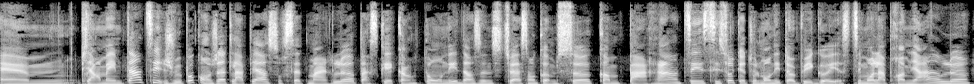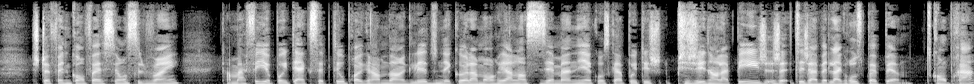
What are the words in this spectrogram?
Euh, puis en même temps, tu sais, je veux pas qu'on jette la pierre sur cette mère-là parce que quand on est dans une situation comme ça, comme parent, tu sais, c'est sûr que tout le monde est un peu égoïste. C'est moi la première là. Je te fais une confession, Sylvain quand ma fille n'a pas été acceptée au programme d'anglais d'une école à Montréal en sixième année à cause qu'elle n'a pas été pigée dans la pige, j'avais de la grosse pépine. Tu comprends?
